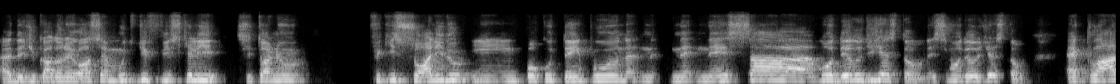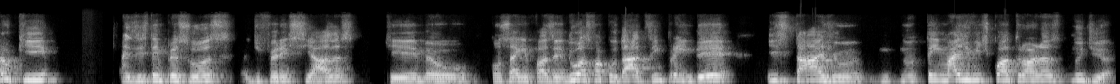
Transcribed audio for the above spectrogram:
é, dedicado ao negócio, é muito difícil que ele se torne um, fique sólido em pouco tempo nessa modelo de gestão, nesse modelo de gestão. É claro que existem pessoas diferenciadas que meu conseguem fazer duas faculdades, empreender, estágio, tem mais de 24 horas no dia.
